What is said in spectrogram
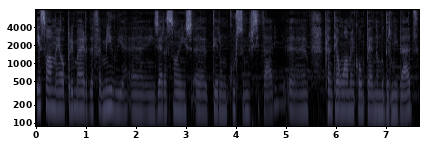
esse homem é o primeiro da família uh, em gerações a uh, ter um curso universitário, uh, portanto, é um homem com o pé na modernidade,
